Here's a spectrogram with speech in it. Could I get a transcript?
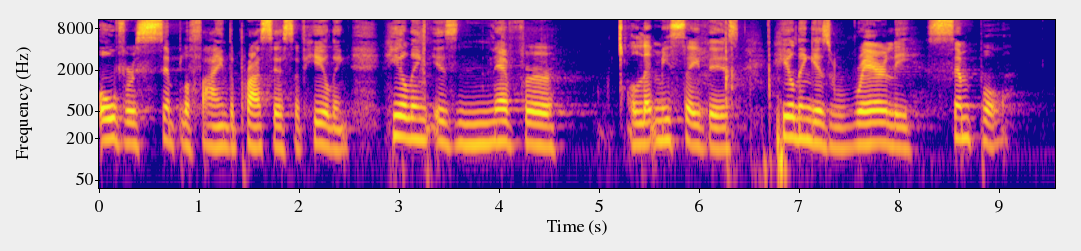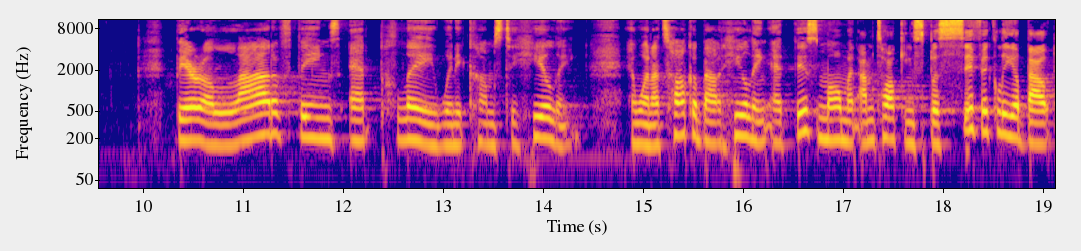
oversimplifying the process of healing. Healing is never, let me say this healing is rarely simple. There are a lot of things at play when it comes to healing. And when I talk about healing at this moment, I'm talking specifically about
